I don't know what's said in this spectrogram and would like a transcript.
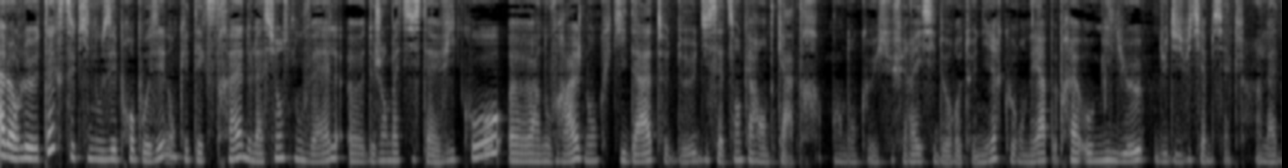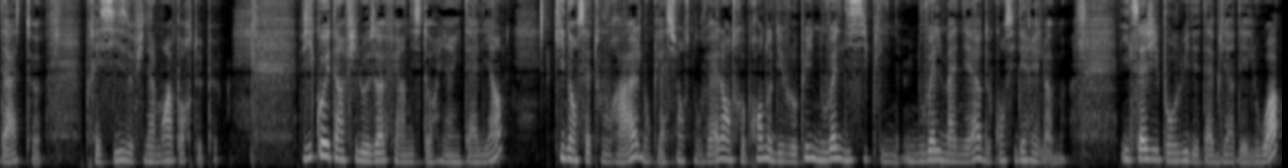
Alors le texte qui nous est proposé donc est extrait de la Science nouvelle euh, de Jean-Baptiste Vico, euh, un ouvrage donc qui date de 1744. Hein, donc euh, il suffirait ici de retenir qu'on est à peu près au milieu du XVIIIe siècle. Hein, la date précise finalement importe peu. Vico est un philosophe et un historien italien qui dans cet ouvrage, donc la science nouvelle, entreprend de développer une nouvelle discipline, une nouvelle manière de considérer l'homme. Il s'agit pour lui d'établir des lois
